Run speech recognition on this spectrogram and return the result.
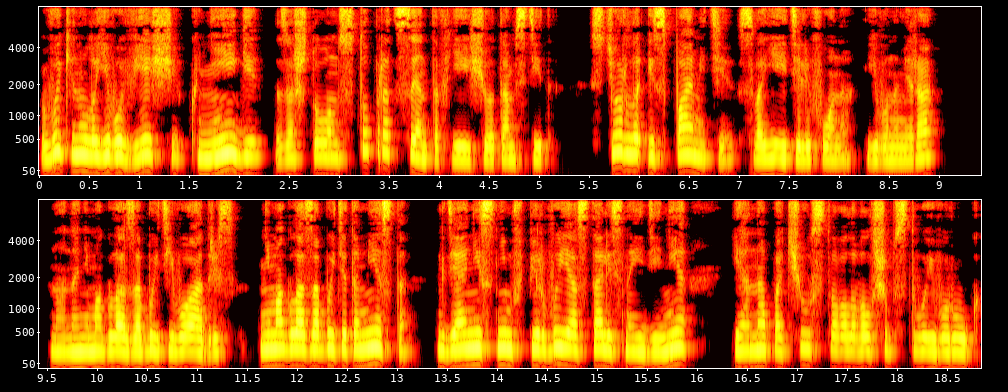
выкинула его вещи, книги, за что он сто процентов ей еще отомстит, стерла из памяти своей телефона его номера, но она не могла забыть его адрес, не могла забыть это место, где они с ним впервые остались наедине и она почувствовала волшебство его рук,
